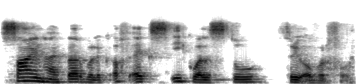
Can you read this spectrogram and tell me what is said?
sine hyperbolic of x equals to 3 over 4.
